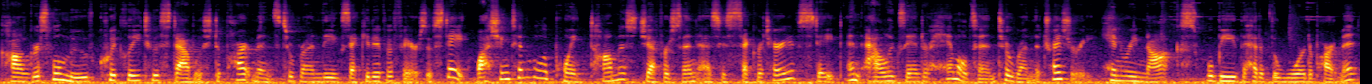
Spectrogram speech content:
Congress will move quickly to establish departments to run the executive affairs of state. Washington will appoint Thomas Jefferson as his Secretary of State and Alexander Hamilton to run the Treasury. Henry Knox will be the head of the War Department,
